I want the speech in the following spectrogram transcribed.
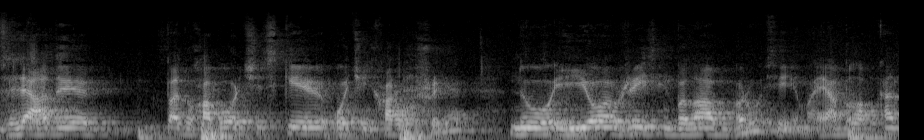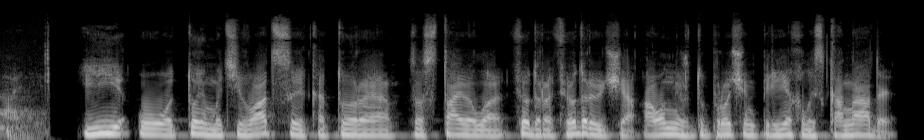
взгляды подухоборческие очень хорошие, но ее жизнь была в Грузии, моя была в Канаде. И о той мотивации, которая заставила Федора Федоровича, а он, между прочим, переехал из Канады.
